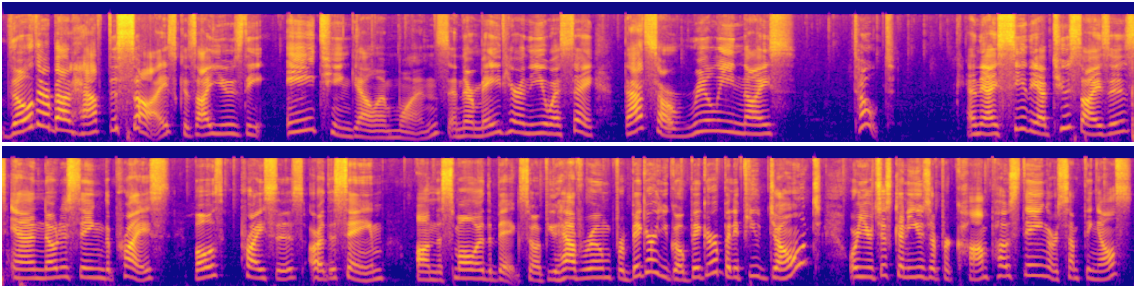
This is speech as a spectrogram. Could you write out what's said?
Though they're about half the size, because I use the 18 gallon ones and they're made here in the USA, that's a really nice tote. And I see they have two sizes and noticing the price, both prices are the same on the small or the big. So if you have room for bigger, you go bigger. But if you don't, or you're just going to use it for composting or something else,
